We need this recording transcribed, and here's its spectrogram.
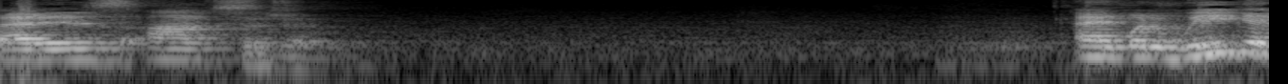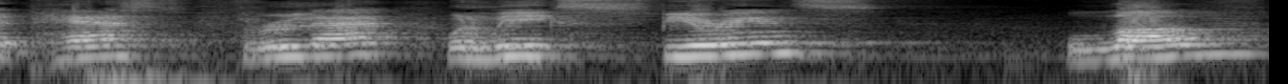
that is oxygen. And when we get passed through that, when we experience love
